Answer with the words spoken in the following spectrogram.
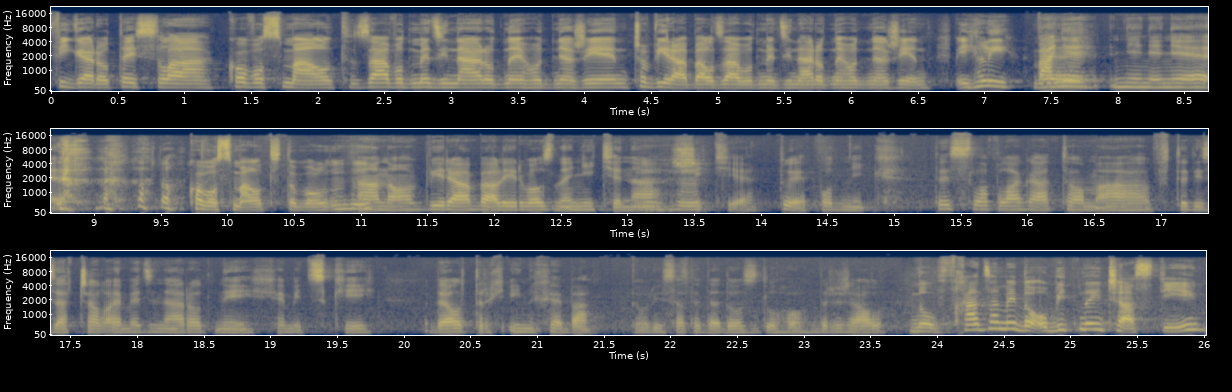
Figaro, Tesla, Kovosmalt, Závod Medzinárodného dňa žien. Čo vyrábal Závod Medzinárodného dňa žien? Ihly? Vane? E, nie, nie, nie. Kovosmalt to bol. Mhm. Áno, vyrábali rôzne nite na mhm. šitie. Tu je podnik Tesla plagátom a vtedy začal aj medzinárodný chemický veľtrh Incheba. Ktorý sa teda dosť dlho držal. No, vchádzame do obytnej časti.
